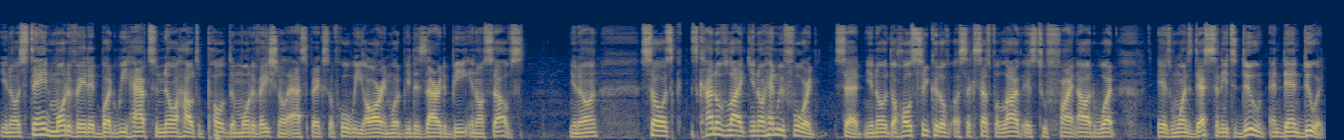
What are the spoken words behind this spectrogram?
you know, staying motivated, but we have to know how to pull the motivational aspects of who we are and what we desire to be in ourselves, you know? So it's, it's kind of like, you know, Henry Ford said, you know, the whole secret of a successful life is to find out what is one's destiny to do and then do it.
